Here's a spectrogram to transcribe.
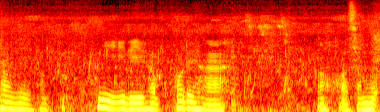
ทางนี้ครับนี่อีดีครับพอได้หา เอาหาสมุด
